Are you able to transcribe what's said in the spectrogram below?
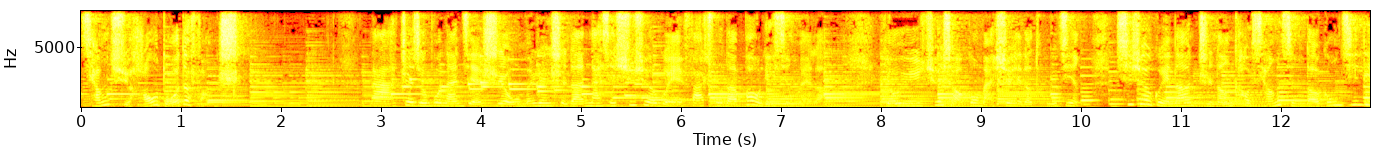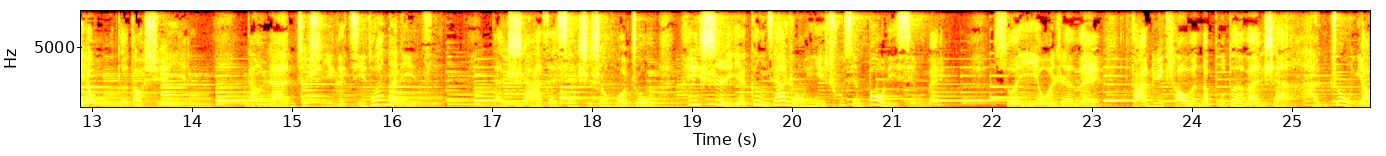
强取豪夺的方式。那这就不难解释我们认识的那些吸血鬼发出的暴力行为了。由于缺少购买血液的途径，吸血鬼呢只能靠强行的攻击猎物得到血液。当然，这是一个极端的例子。但是啊，在现实生活中，黑市也更加容易出现暴力行为。所以，我认为法律条文的不断完善很重要。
